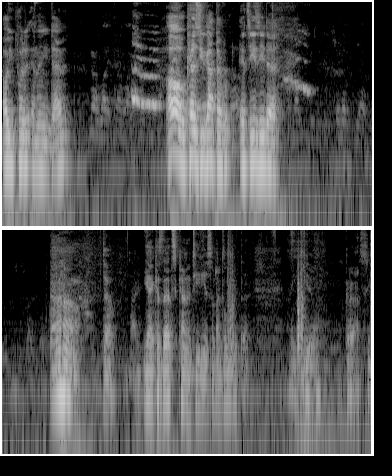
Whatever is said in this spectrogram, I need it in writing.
Oh, you put it and then you dab it. No, like, no, like. Oh, cause you got the. It's easy to. Oh, dope. Yeah, cause that's kind of tedious sometimes. Let me get that. Thank you. Gracias.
